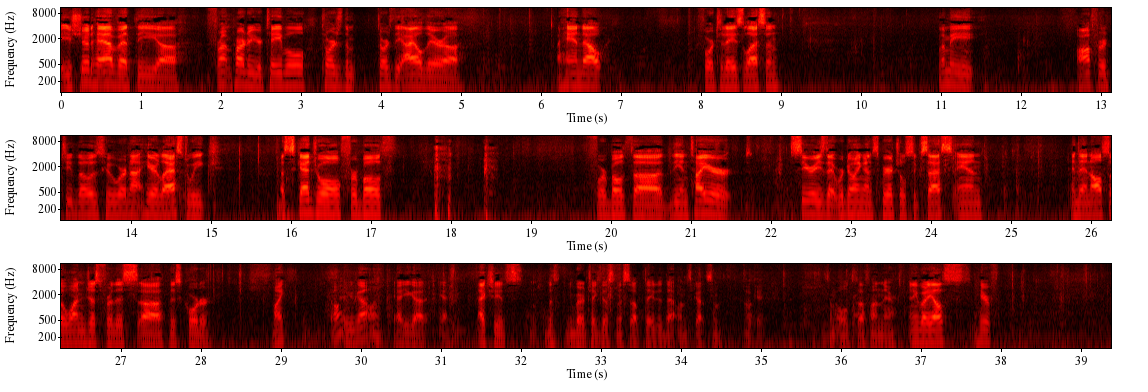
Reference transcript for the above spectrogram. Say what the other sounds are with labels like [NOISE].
You should have at the uh, front part of your table, towards the towards the aisle there, uh, a handout for today's lesson. Let me offer to those who were not here last week a schedule for both [COUGHS] for both uh, the entire series that we're doing on spiritual success and and then also one just for this uh, this quarter. Mike. Oh, you got one? Yeah, you got it. Yeah. Actually, it's this, you better take this one. This is updated. That one's got some Okay. some old stuff on there. Anybody else here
